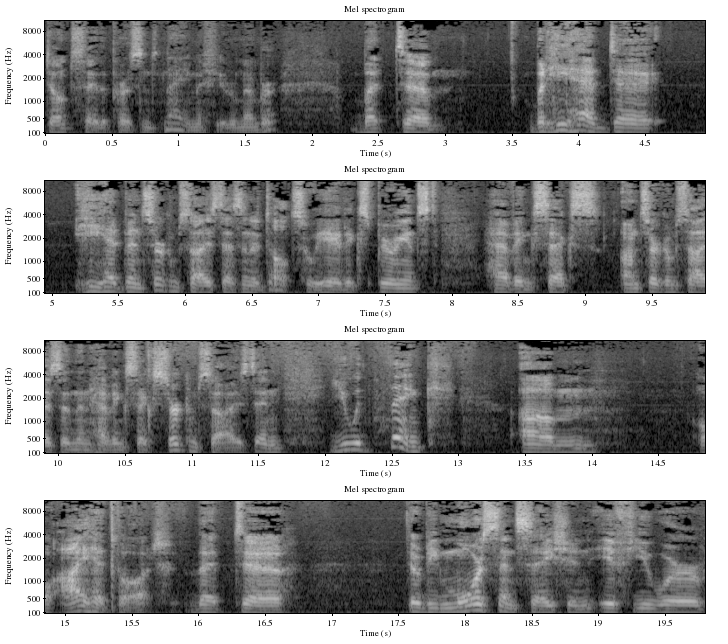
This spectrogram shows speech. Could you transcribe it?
don't say the person's name if you remember, but um, but he had uh, he had been circumcised as an adult, so he had experienced having sex uncircumcised and then having sex circumcised. And you would think, um, or I had thought that uh, there'd be more sensation if you were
